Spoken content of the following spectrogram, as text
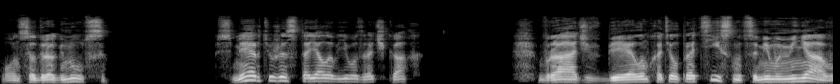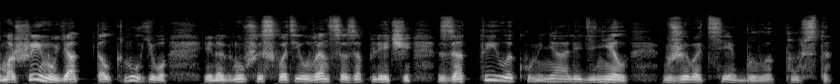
Он содрогнулся. Смерть уже стояла в его зрачках. Врач в белом хотел протиснуться мимо меня в машину. Я толкнул его и, нагнувшись, схватил Венса за плечи. Затылок у меня оледенел, в животе было пусто.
